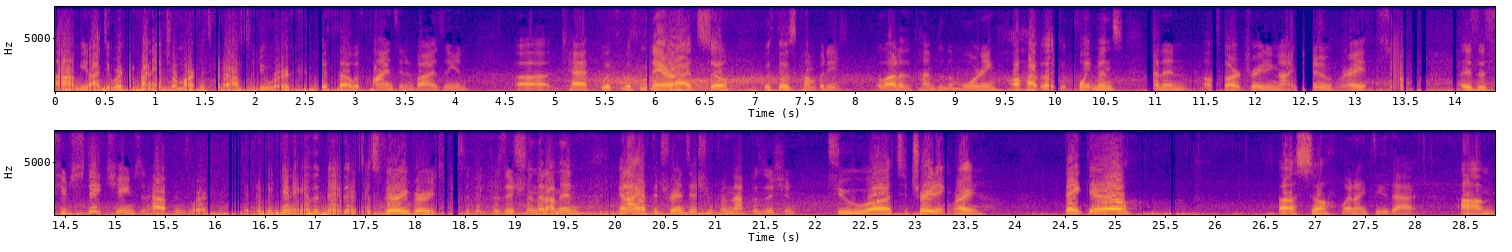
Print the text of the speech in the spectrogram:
um, you know, I do work in financial markets, but I also do work with uh, with clients and advising and uh, tech with with Monero ads. So, with those companies, a lot of the times in the morning I'll have like appointments and then I'll start trading 9 to noon, right? So there's this huge state change that happens where at the beginning of the day there's this very, very specific position that I'm in and I have to transition from that position to, uh, to trading, right? Thank you. Uh, so when I do that, um,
